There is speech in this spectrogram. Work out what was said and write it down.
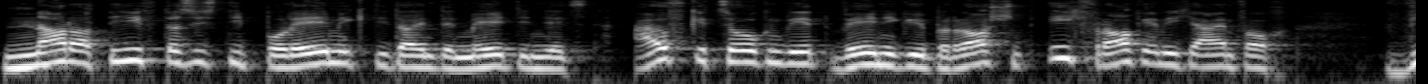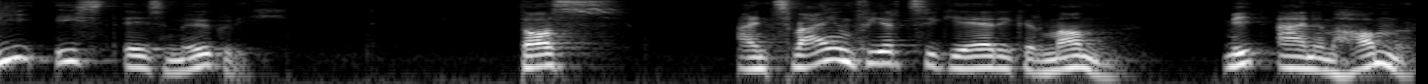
Narrativ, das ist die Polemik, die da in den Medien jetzt aufgezogen wird. Wenig überraschend. Ich frage mich einfach, wie ist es möglich, dass ein 42-jähriger Mann mit einem Hammer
